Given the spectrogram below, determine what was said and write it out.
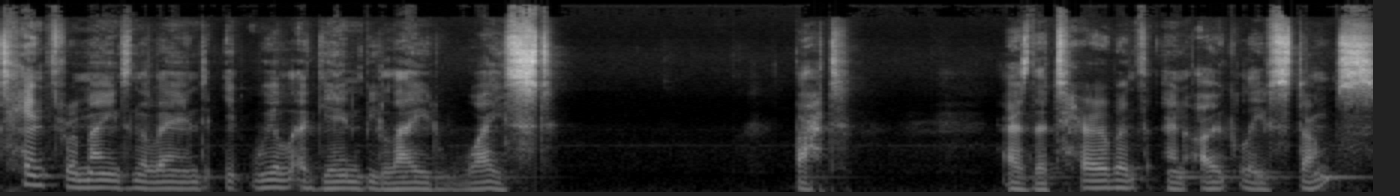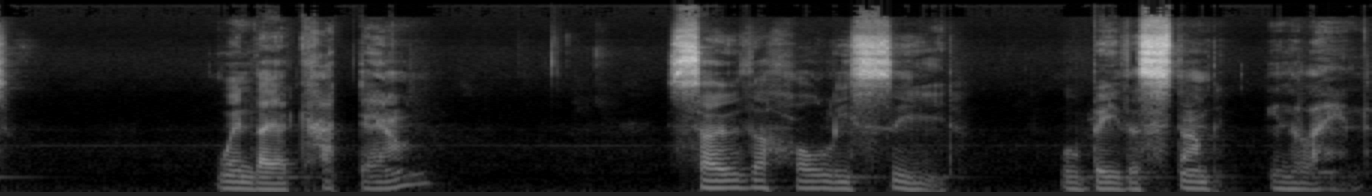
tenth remains in the land, it will again be laid waste. But as the terebinth and oak leaf stumps when they are cut down, so the holy seed will be the stump in the land.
